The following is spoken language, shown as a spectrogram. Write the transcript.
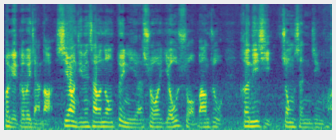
会给各位讲到。希望今天三分钟对你来说有所帮助，和你一起终身进化。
